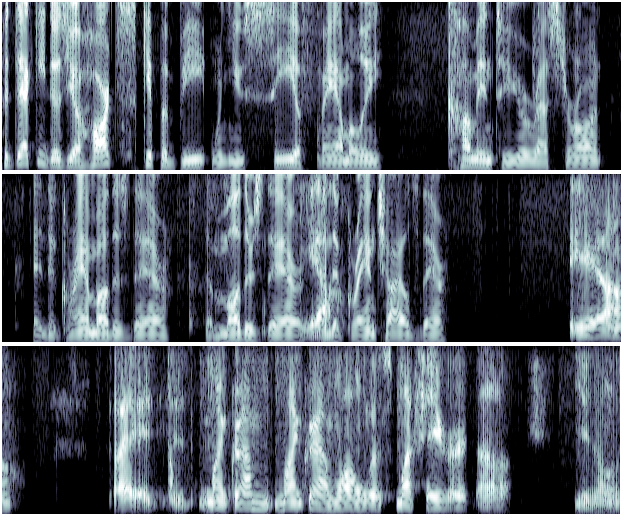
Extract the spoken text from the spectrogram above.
Hideki, does your heart skip a beat when you see a family come into your restaurant and the grandmother's there, the mother's there, Yeah. and the grandchild's there? Yeah, I my grand my grandma was my favorite. Uh, you know,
